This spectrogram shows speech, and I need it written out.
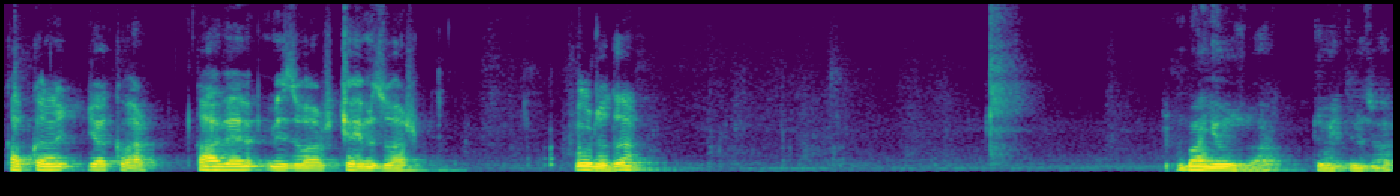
kapkanacak var. Kahvemiz var, çayımız var. Burada da banyomuz var, tuvaletimiz var.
